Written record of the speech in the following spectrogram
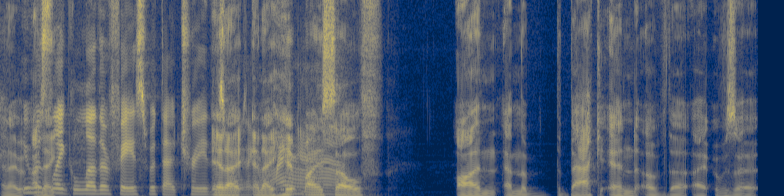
and I he was I, like Leatherface with that tree. This and I morning. and I hit myself on and the the back end of the I, it was a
